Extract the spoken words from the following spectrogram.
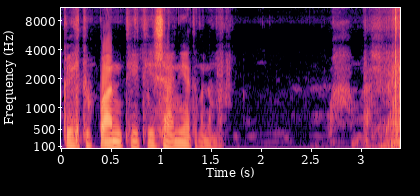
kehidupan di desa ini ya teman-teman. Wah masya Allah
